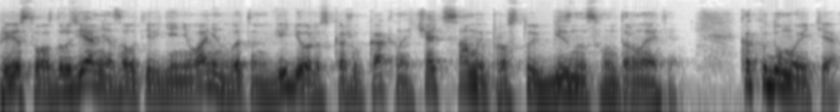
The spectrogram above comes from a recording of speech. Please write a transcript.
Приветствую вас, друзья! Меня зовут Евгений Ванин. В этом видео расскажу, как начать самый простой бизнес в интернете. Как вы думаете,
